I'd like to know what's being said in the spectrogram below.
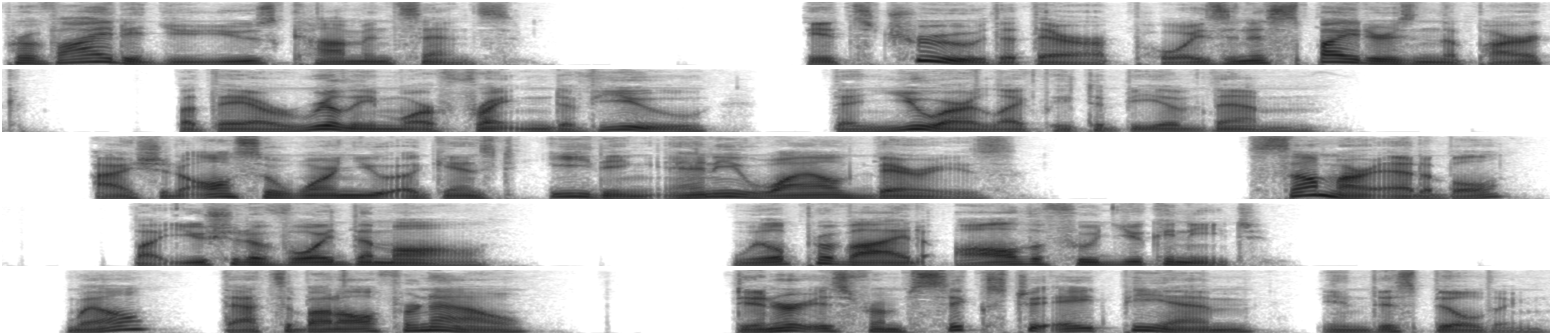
provided you use common sense. It's true that there are poisonous spiders in the park, but they are really more frightened of you than you are likely to be of them. I should also warn you against eating any wild berries. Some are edible, but you should avoid them all. We'll provide all the food you can eat. Well, that's about all for now. Dinner is from 6 to 8 p.m. in this building.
